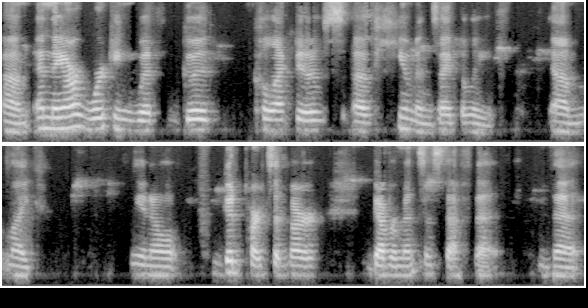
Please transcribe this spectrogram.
um, and they are working with good collectives of humans, I believe, um, like you know, good parts of our governments and stuff that that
